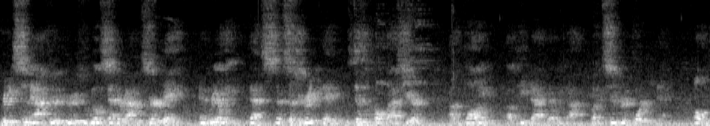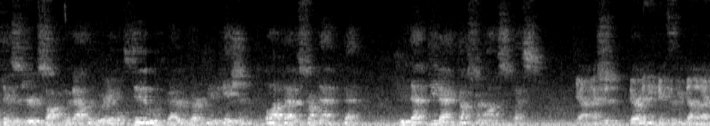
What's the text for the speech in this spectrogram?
pretty soon after the cruise, we will send around a survey. And really, that's, that's such a great thing. It was difficult last year, uh, the volume of feedback that we got, but it's super important. And all the things that Drew was talking about that we were able to do, better with our communication, a lot of that is from that, that, that feedback that comes from an honest place. Yeah, I should, there are many things that we've done that I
